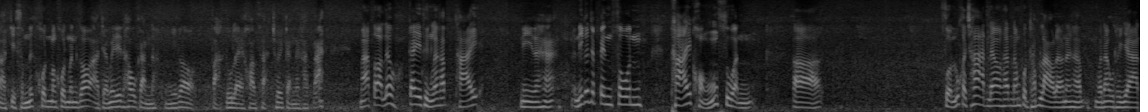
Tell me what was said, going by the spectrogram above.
อ่าจิตสำนึกคนบางคนมันก็อาจจะไม่ได้เท่ากันนะอย่างนี้ก็ ฝากดูแลความสะอาดช่วยกันนะครับนะมาต่อเร็วใกล้ถึงแล้วครับ ท้ายนี่นะฮะอันนี้ก็จะเป็นโซนท้ายของส่วนส่วนลูกชาติแล้วครับน้ำผุดทับลาวแล้วนะครับวนอุทยาน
